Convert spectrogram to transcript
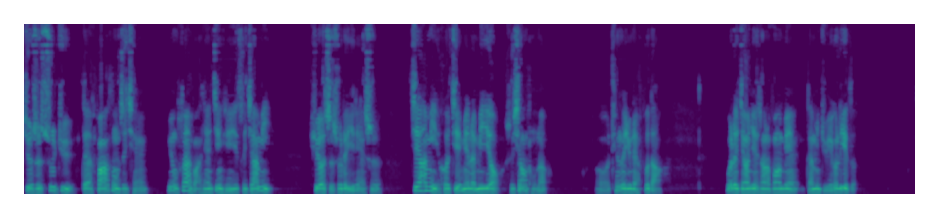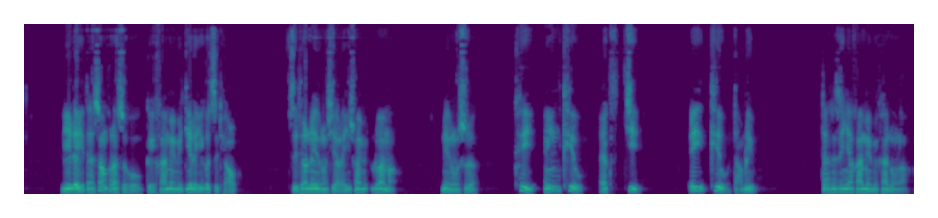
就是数据在发送之前，用算法先进行一次加密。需要指出的一点是，加密和解密的密钥是相同的。呃，听着有点复杂，为了讲解上的方便，咱们举一个例子。李磊在上课的时候给韩梅梅递了一个纸条，纸条内容写了一串乱码，内容是 k n q x g a q w，但是人家韩梅梅看懂了，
